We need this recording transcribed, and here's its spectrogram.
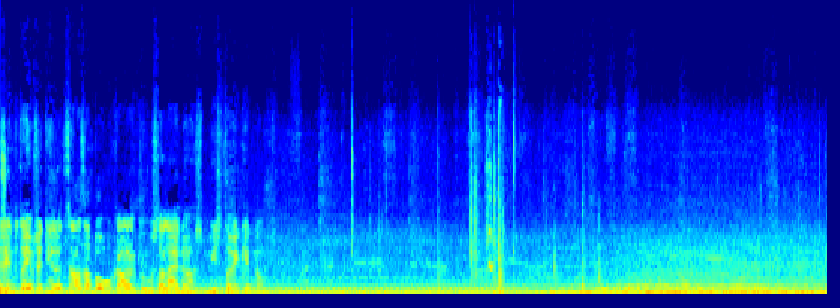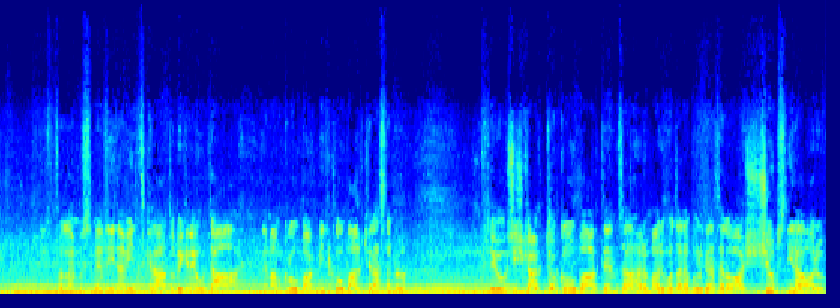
Jiřin to tady předtím docela zabouchal, tak to musel na jedno místo vykydnout. Tohle musíme vzít na víckrát, to bych neutáhl. Nemám kloubák. Mít kloubák, včera jsem byl v těch hříškách, to kloubák, ten vzal hromadu vota na burger celou a šup s ní nahoru.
